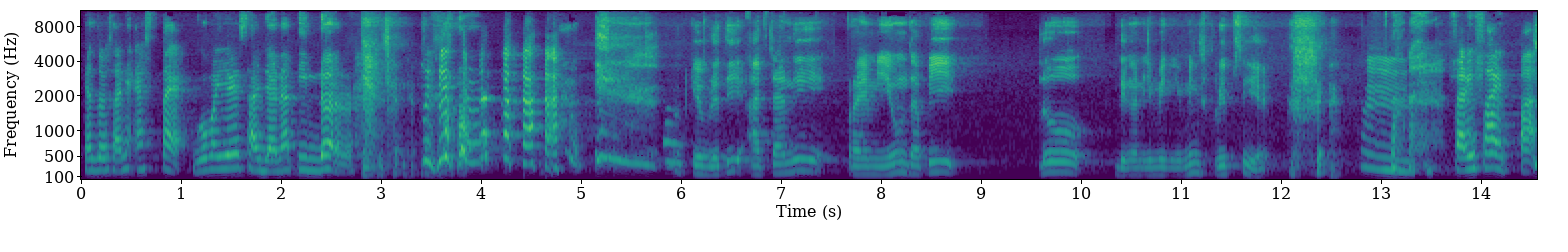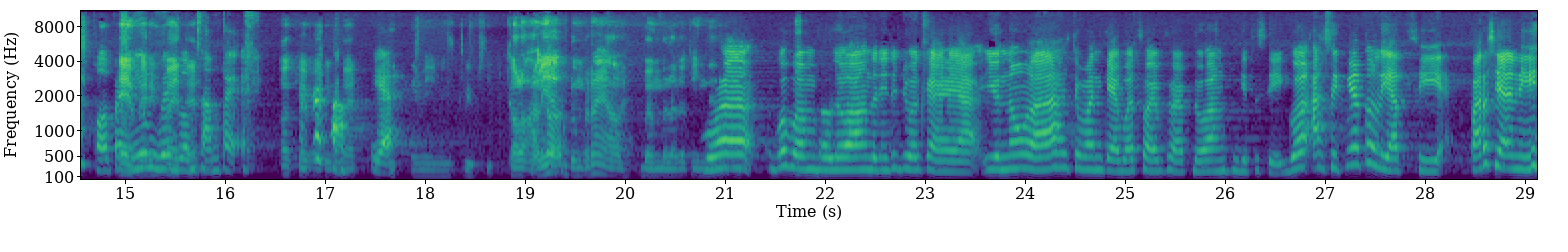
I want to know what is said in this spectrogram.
yang tulisannya ST gue punya sarjana Tinder oke berarti Aca nih premium tapi lu dengan iming-iming skripsi ya Hmm. verified pak kalau Eh, premium gue verified belum ya. sampai oke verified ya iming-iming skripsi kalau Alia belum pernah ya Ale Bumble atau Tinder Gue gue bumble doang dan itu juga kayak you know lah, cuman kayak buat swipe swipe doang gitu sih. Gue asiknya tuh lihat si Parsya nih.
